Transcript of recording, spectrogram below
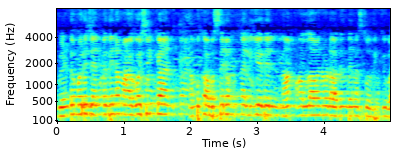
വീണ്ടും ഒരു ജന്മദിനം ആഘോഷിക്കാൻ നമുക്ക് അവസരം നൽകിയതിൽ നാം അള്ളാഹുവിനോട് ആദ്യം തന്നെ സ്തുതിക്കുക.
